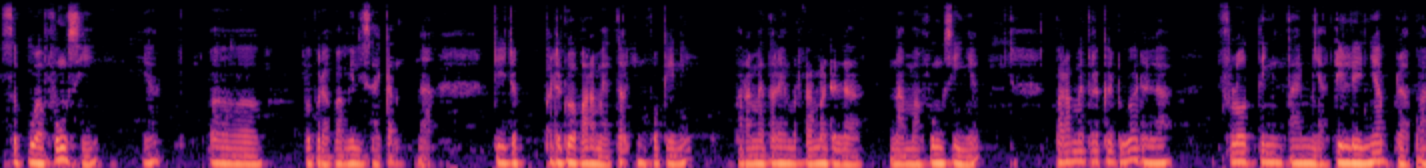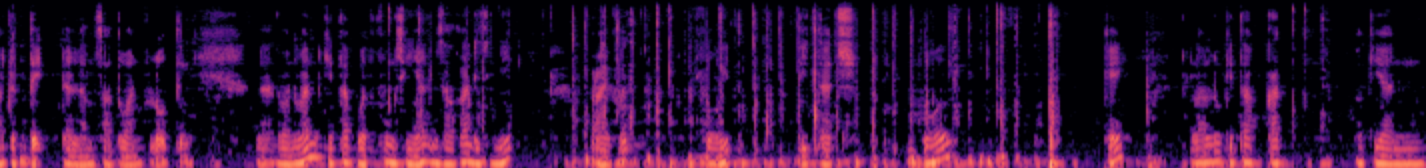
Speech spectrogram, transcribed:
sebuah fungsi ya uh, beberapa millisecond. Nah, di ada dua parameter invoke ini. Parameter yang pertama adalah nama fungsinya. Parameter kedua adalah floating time-nya, delay-nya berapa detik dalam satuan floating. Nah, teman-teman, kita buat fungsinya misalkan di sini private void detach ball. Oke. Okay. Lalu kita cut bagian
